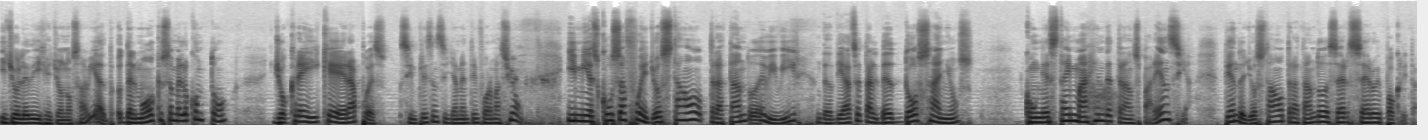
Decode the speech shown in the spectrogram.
Y yo le dije, yo no sabía. Del modo que usted me lo contó, yo creí que era pues simple y sencillamente información. Y mi excusa fue, yo he estado tratando de vivir desde hace tal vez dos años con esta imagen de transparencia. ¿Entiendes? Yo he estado tratando de ser cero hipócrita.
